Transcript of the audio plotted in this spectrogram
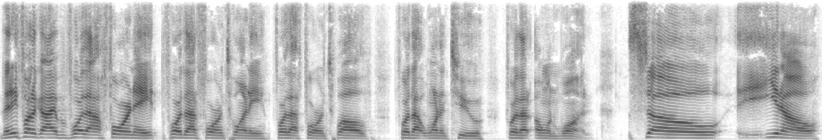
Then he fought a guy before that 4 and 8, before that 4 and 20, before that 4 and 12, before that 1 and 2, before that 0 and 1. So, you know,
